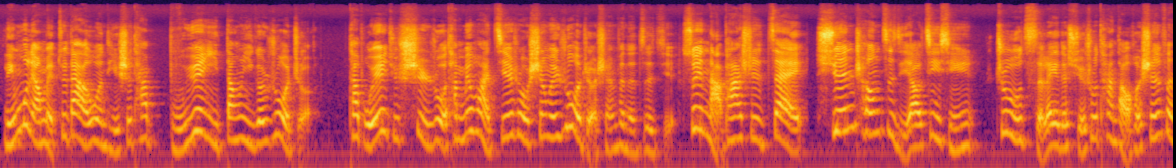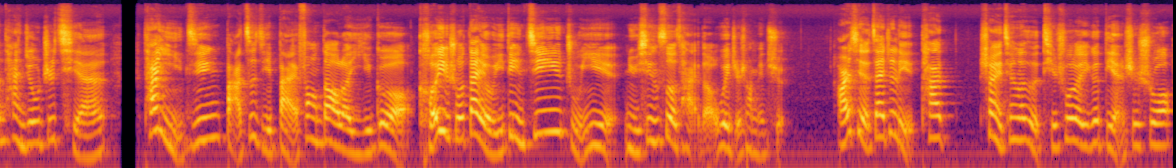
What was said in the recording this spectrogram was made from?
铃木良美最大的问题是她不愿意当一个弱者，她不愿意去示弱，她没有办法接受身为弱者身份的自己，所以哪怕是在宣称自己要进行诸如此类的学术探讨和身份探究之前，她已经把自己摆放到了一个可以说带有一定精英主义女性色彩的位置上面去，而且在这里，他。上野千鹤子提出了一个点，是说，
